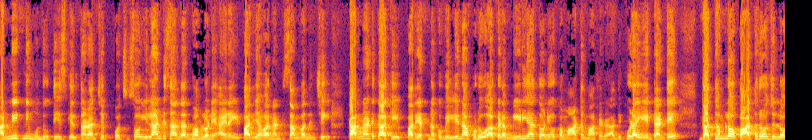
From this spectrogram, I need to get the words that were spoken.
అన్నిటినీ ముందుకు తీసుకెళ్తున్నాడని చెప్పుకోవచ్చు. సో ఇలాంటి సందర్భంలోనే ఆయన ఈ పర్యావరణానికి సంబంధించి కర్ణాటకకి పర్యటనకు వెళ్ళినప్పుడు అక్కడ మీడియాతోని ఒక మాట మాట్లాడాడు అది కూడా ఏంటంటే గతంలో పాత రోజుల్లో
